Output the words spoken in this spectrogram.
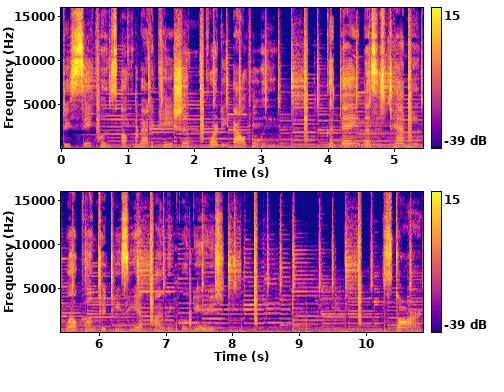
the sequence of medication for the elderly. Good day, this is Tammy. Welcome to TCM Bilingual News. Start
